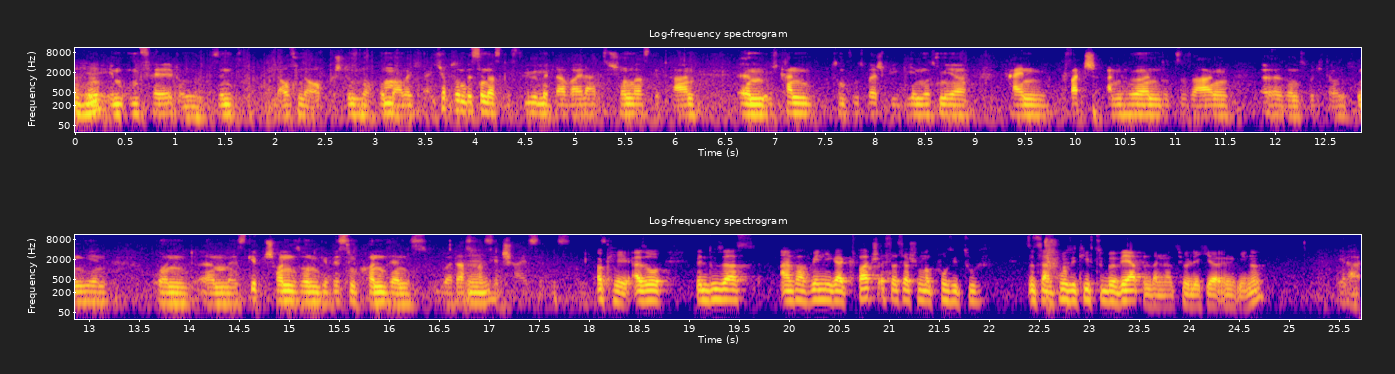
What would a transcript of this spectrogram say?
äh, mhm. im Umfeld und sind, laufen da auch bestimmt noch rum. Aber ich, ich habe so ein bisschen das Gefühl, mittlerweile hat sich schon was getan. Ähm, ich kann zum Fußballspiel gehen, muss mir keinen Quatsch anhören sozusagen, äh, sonst würde ich da auch nicht hingehen. Und ähm, es gibt schon so einen gewissen Konsens über das, mhm. was jetzt scheiße ist. Okay, also wenn du sagst, einfach weniger Quatsch, ist das ja schon mal positiv, sozusagen positiv zu bewerten dann natürlich ja irgendwie, ne? Ja,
